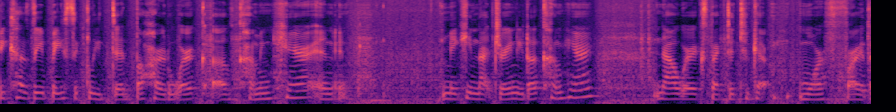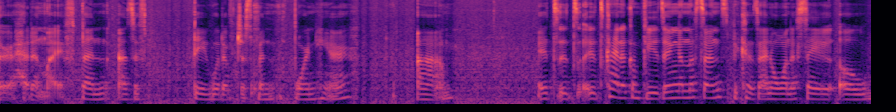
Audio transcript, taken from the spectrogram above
because they basically did the hard work of coming here and, and making that journey to come here, now we're expected to get more farther ahead in life than as if they would have just been born here. Um, it's it's it's kind of confusing in the sense because I don't want to say oh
